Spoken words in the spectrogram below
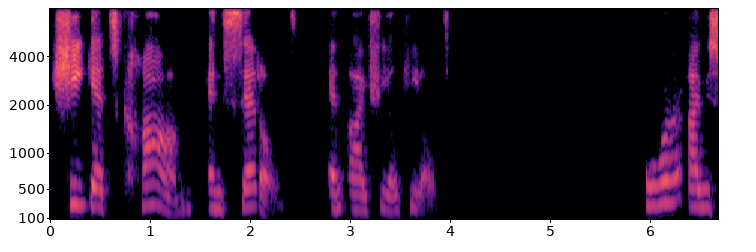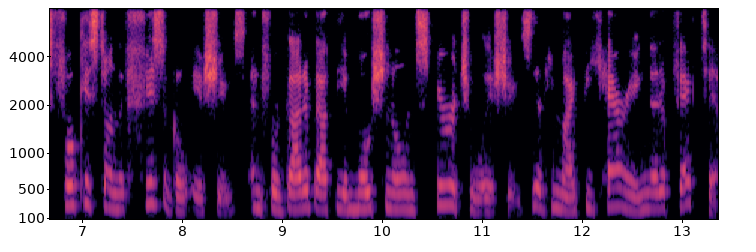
She gets calm and settled, and I feel healed. Or I was focused on the physical issues and forgot about the emotional and spiritual issues that he might be carrying that affect him.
